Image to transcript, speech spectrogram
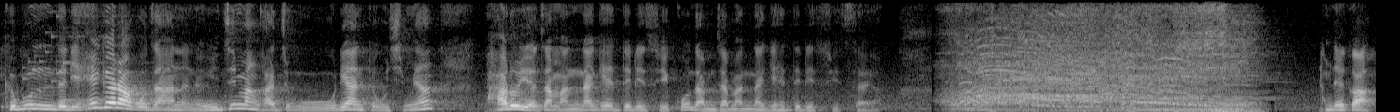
그분들이 해결하고자 하는 의지만 가지고 우리한테 오시면 바로 여자 만나게 해드릴 수 있고 남자 만나게 해드릴 수 있어요. 내가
